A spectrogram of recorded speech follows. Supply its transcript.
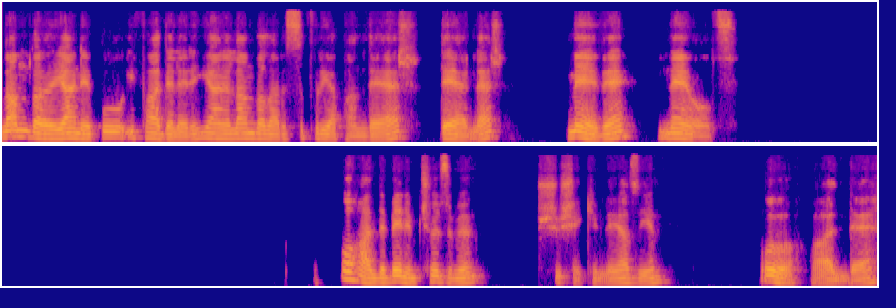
lambda yani bu ifadeleri yani lambdaları 0 yapan değer değerler m ve n olsun. O halde benim çözümüm şu şekilde yazayım. O halde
